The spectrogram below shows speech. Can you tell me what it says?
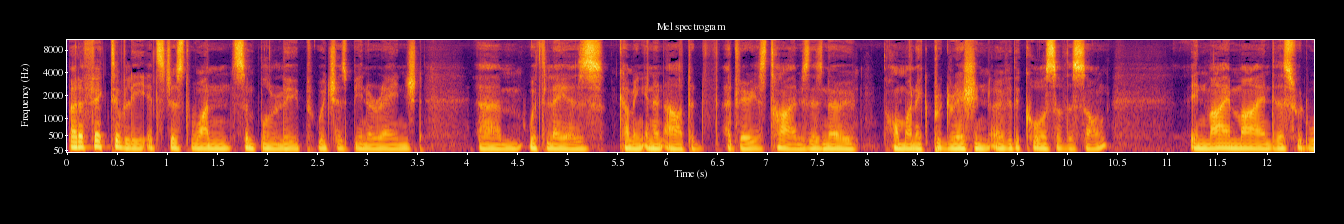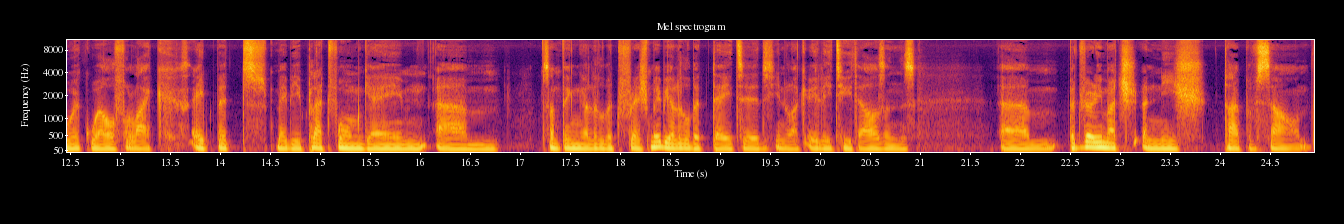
but effectively it's just one simple loop which has been arranged um, with layers coming in and out at, at various times. There's no harmonic progression over the course of the song in my mind, this would work well for like 8 bit, maybe a platform game, um, something a little bit fresh, maybe a little bit dated, you know, like early 2000s. um, but very much a niche type of sound.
